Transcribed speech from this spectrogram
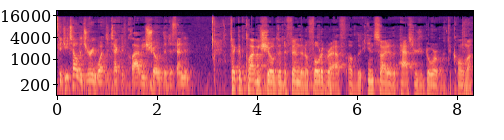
Could you tell the jury what Detective Clabby showed the defendant? Detective Clabby showed the defendant a photograph of the inside of the passenger door of the Tacoma,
